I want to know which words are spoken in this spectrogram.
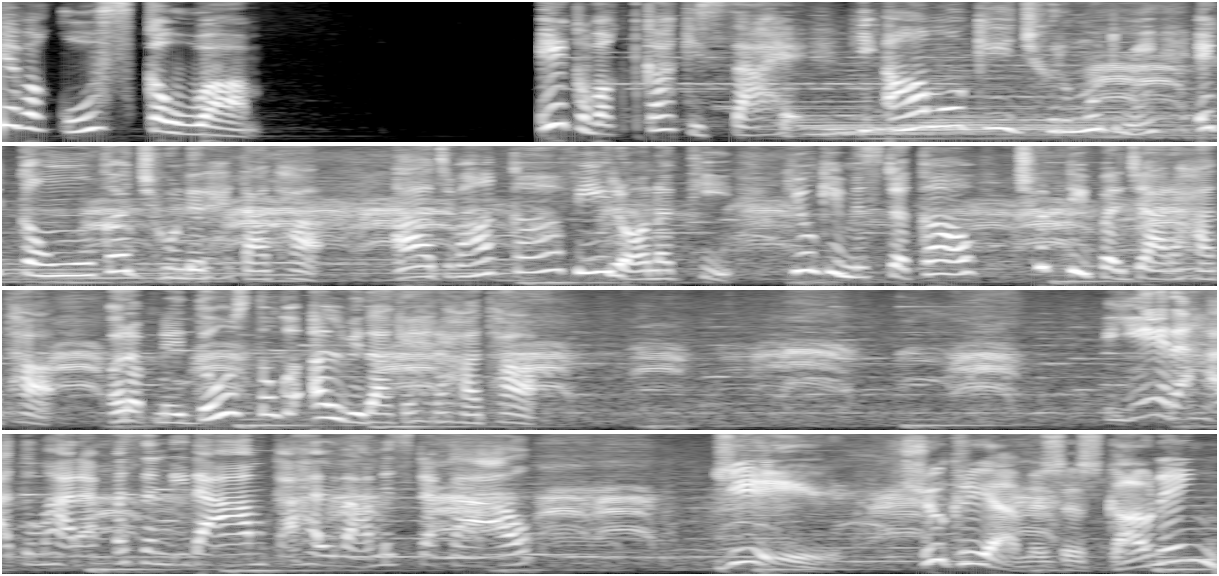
बेवकूफ़ कौआ एक वक्त का किस्सा है कि आमों की झुरमुट में एक कौओं का झुंड रहता था। आज वहाँ काफ़ी रौनक थी क्योंकि मिस्टर काव छुट्टी पर जा रहा था और अपने दोस्तों को अलविदा कह रहा था। ये रहा तुम्हारा पसंदीदा आम का हलवा मिस्टर काव जी शुक्रिया मिसेस काउनिंग।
